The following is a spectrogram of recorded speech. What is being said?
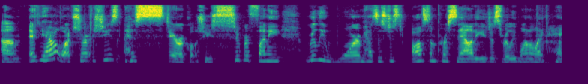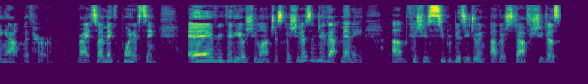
Um, if you haven't watched her, she's hysterical. She's super funny, really warm, has this just awesome personality. You just really want to like hang out with her right? So I make a point of seeing every video she launches because she doesn't do that many um, because she's super busy doing other stuff. She does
